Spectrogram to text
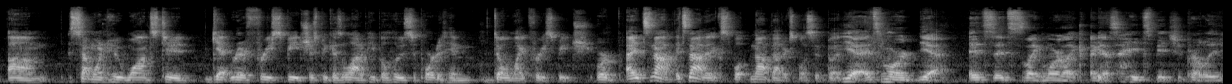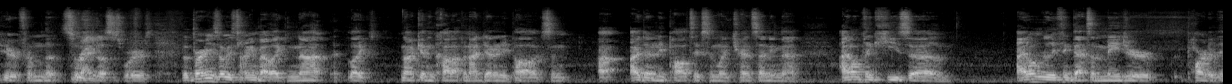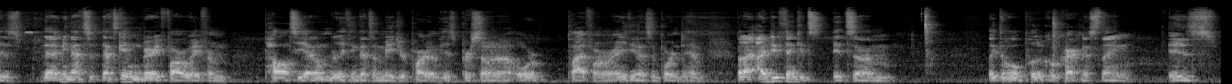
um, someone who wants to get rid of free speech just because a lot of people who supported him don't like free speech. Or it's not it's not expl- not that explicit, but Yeah, it's more. Yeah, it's it's like more like I guess hate speech. You'd probably hear from the social Right. justice warriors. But Bernie's always talking about like not like not getting caught up in identity politics and uh, identity politics and like transcending that. I don't think he's. Um, I don't really think that's a major part of his. That, I mean, that's that's getting very far away from policy. I don't really think that's a major part of his persona or platform or anything that's important to him. But I, I do think it's it's um like the whole political correctness thing is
